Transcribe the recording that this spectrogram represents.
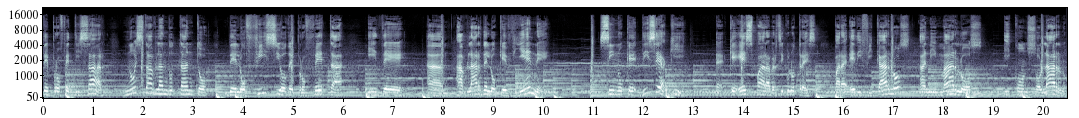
de profetizar, no está hablando tanto del oficio de profeta y de ah, hablar de lo que viene, sino que dice aquí eh, que es para, versículo 3, para edificarlos, animarlos y consolarlos.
